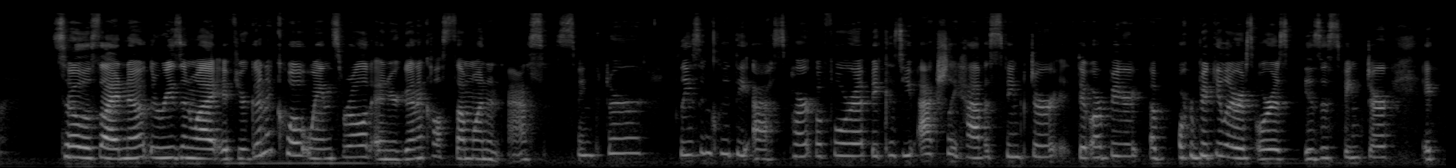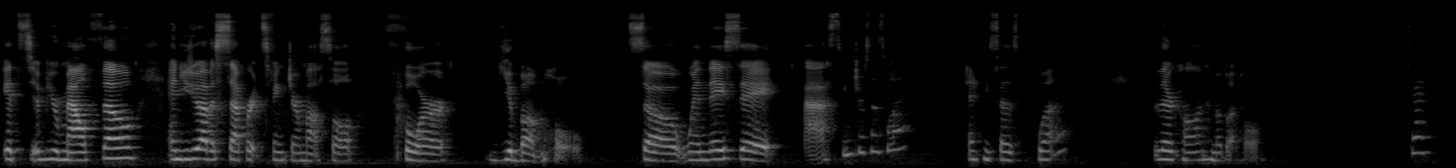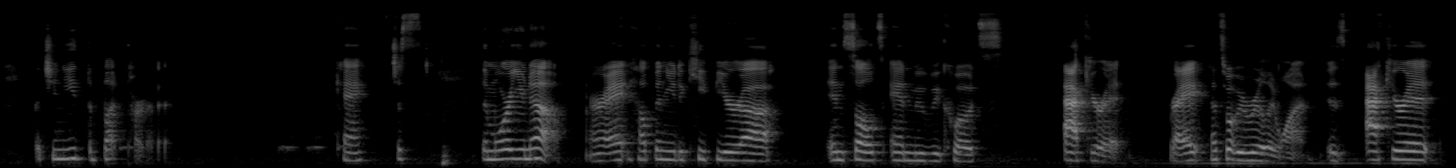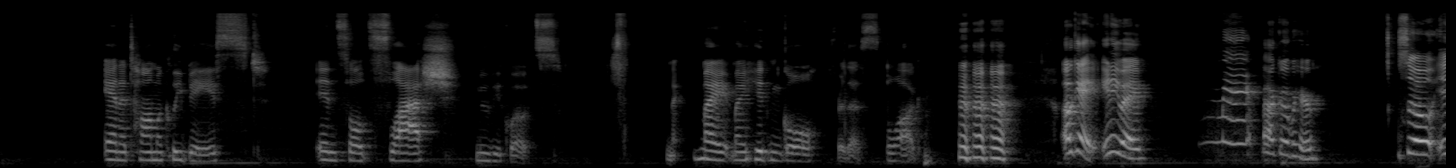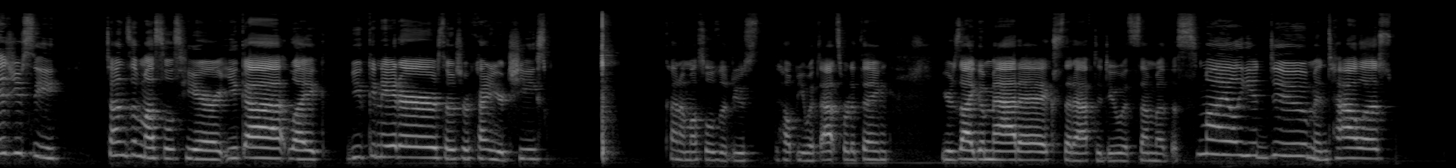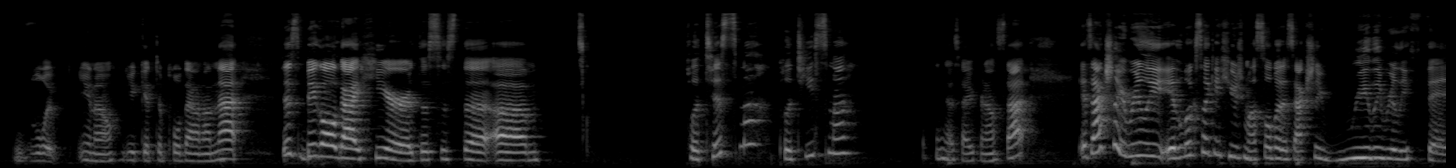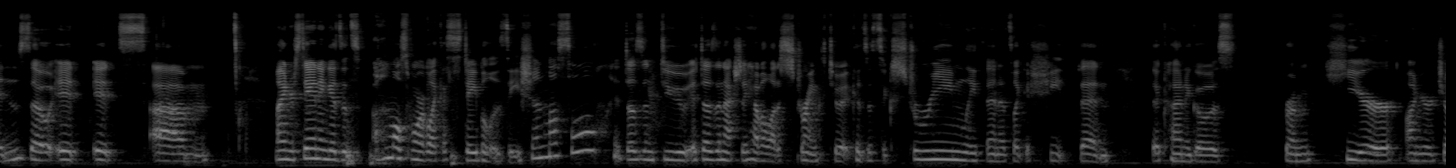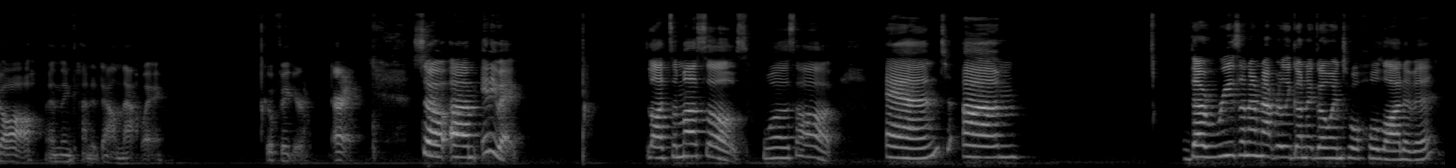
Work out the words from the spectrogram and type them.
so side note, the reason why if you're to quote Wayne's World and you're to call someone an ass sphincter, please include the ass part before it because you actually have a sphincter. The orbi- uh, orbicularis oris is a sphincter. It, it's of your mouth though, and you do have a separate sphincter muscle for your bum hole. So when they say ass sphincter says what, and he says what, they're calling him a butthole. But you need the butt part of it. Okay, just the more you know all right? Helping you to keep your uh, insults and movie quotes accurate, right? That's what we really want is accurate, anatomically based insults slash movie quotes. My, my, my hidden goal for this blog. okay, anyway, back over here. So as you see, tons of muscles here. You got like buccinators, those are kind of your cheeks, kind of muscles that do help you with that sort of thing. Your zygomatics that have to do with some of the smile you do, mentalis, you know, you get to pull down on that. This big old guy here, this is the um, platysma? Platysma? I think that's how you pronounce that. It's actually really, it looks like a huge muscle, but it's actually really, really thin. So it it's um, my understanding is it's almost more of like a stabilization muscle. It doesn't do it doesn't actually have a lot of strength to it because it's extremely thin. It's like a sheet thin that kind of goes from here on your jaw and then kind of down that way. Go figure. All right. So um, anyway, lots of muscles. What's up? And um, the reason I'm not really going to go into a whole lot of it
